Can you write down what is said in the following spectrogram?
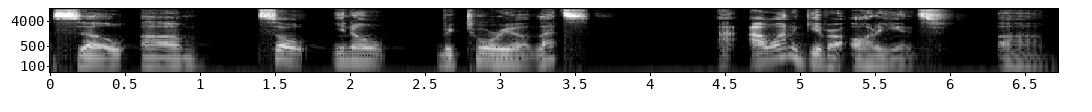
So, um, so, you know, Victoria, let's. I, I want to give our audience, um,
